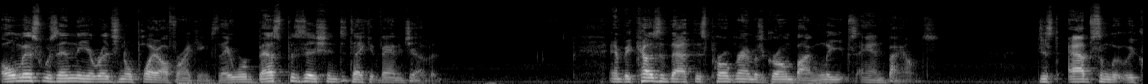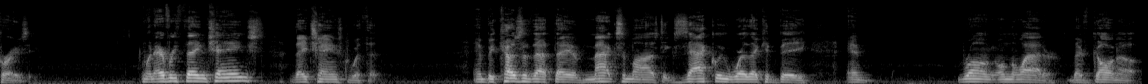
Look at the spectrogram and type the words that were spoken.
Ole Miss was in the original playoff rankings. They were best positioned to take advantage of it. And because of that, this program has grown by leaps and bounds. Just absolutely crazy. When everything changed, they changed with it. And because of that, they have maximized exactly where they could be and rung on the ladder. They've gone up.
